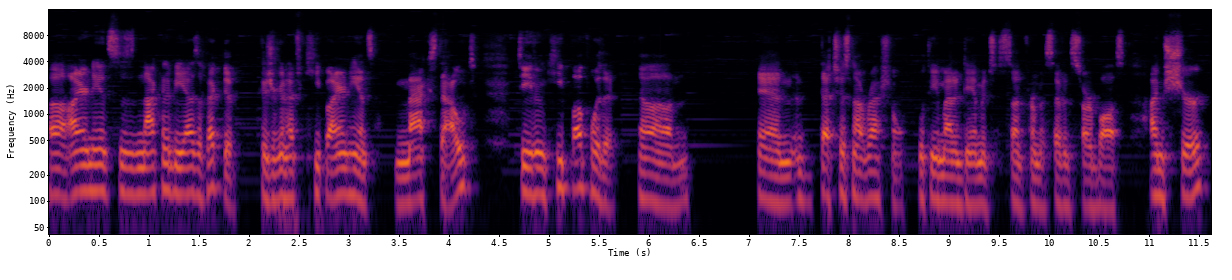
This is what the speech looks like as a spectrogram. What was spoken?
Uh, Iron Hands is not going to be as effective because you're going to have to keep Iron Hands maxed out to even keep up with it. Um, and that's just not rational with the amount of damage that's done from a seven star boss. I'm sure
